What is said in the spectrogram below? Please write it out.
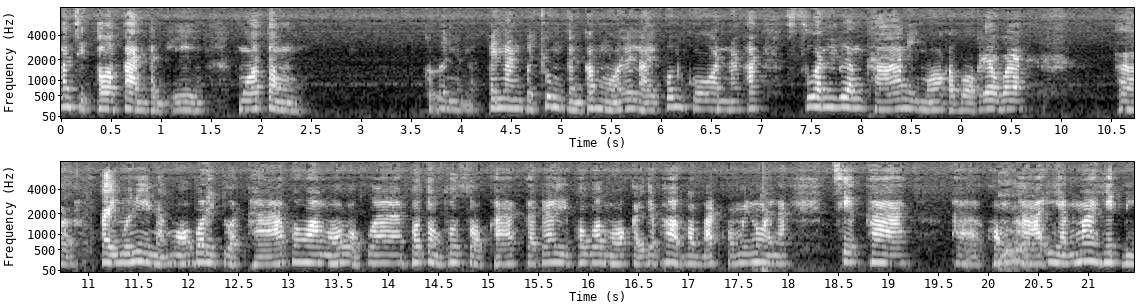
มันสิต่อต้านกันเอง หมอต้อง เขาเอิญนั่แหละไปนั่งประชุมกันกับหมอหลายๆคนก่อนนะคะ ส่วนเรื่องขานี่หมอก็บอกแล้วว่าไปมื้อนี้นะหมอบริตรวจขาเพราะว่าหมอบอกว่าพอต้องทดสอบขาก็ได้ เพราะว่าหมอกายภาพบำบัดของไม่น้อยนะเช็คขาอของขาอียงมาเฮ็ดดี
